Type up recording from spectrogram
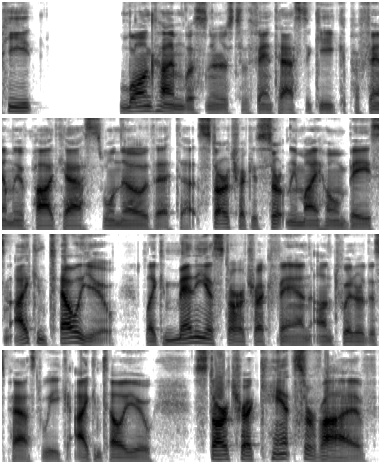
Pete, longtime listeners to the Phantastic Geek family of podcasts will know that uh, Star Trek is certainly my home base. And I can tell you, like many a Star Trek fan on Twitter this past week, I can tell you Star Trek can't survive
